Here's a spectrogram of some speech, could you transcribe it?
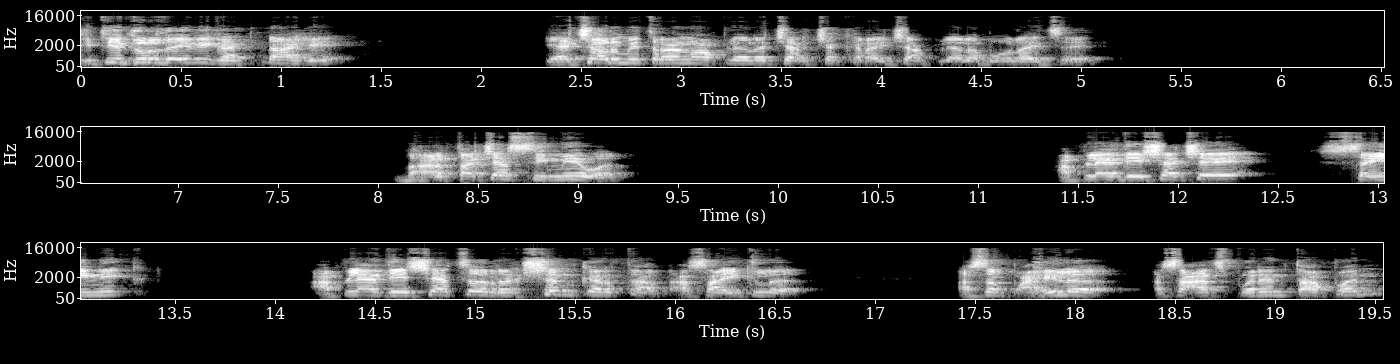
किती दुर्दैवी घटना आहे. याच्यावर मित्रांनो आपल्याला चर्चा करायची आपल्याला बोलायचंय. भारताच्या सीमेवर आपल्या देशाचे सैनिक आपल्या देशाचं रक्षण करतात असं ऐकलं असं पाहिलं असं आजपर्यंत आपण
